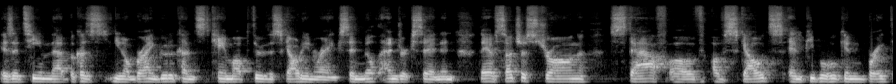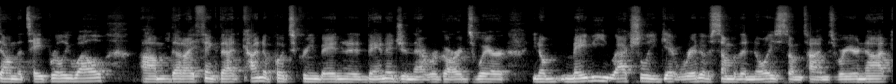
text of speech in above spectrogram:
is a team that because you know Brian Gutekunst came up through the scouting ranks and Milt Hendrickson, and they have such a strong staff of of scouts and people who can break down the tape really well. Um, that I think that kind of puts Green Bay in an advantage in that regards, where you know maybe you actually get rid of some of the noise sometimes where you're not,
